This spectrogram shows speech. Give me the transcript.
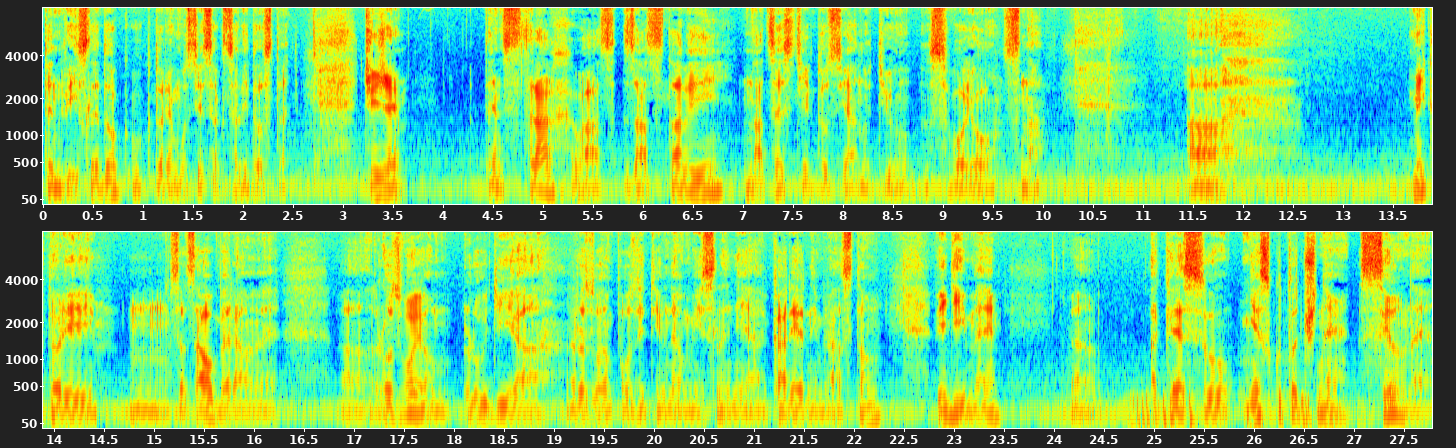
ten výsledok, u ktorému ste sa chceli dostať. Čiže ten strach vás zastaví na ceste k dosiahnutiu svojho sna. A my, ktorí mm, sa zaoberáme rozvojom ľudí a rozvojom pozitívneho myslenia, kariérnym rastom, vidíme, aké sú neskutočné silné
